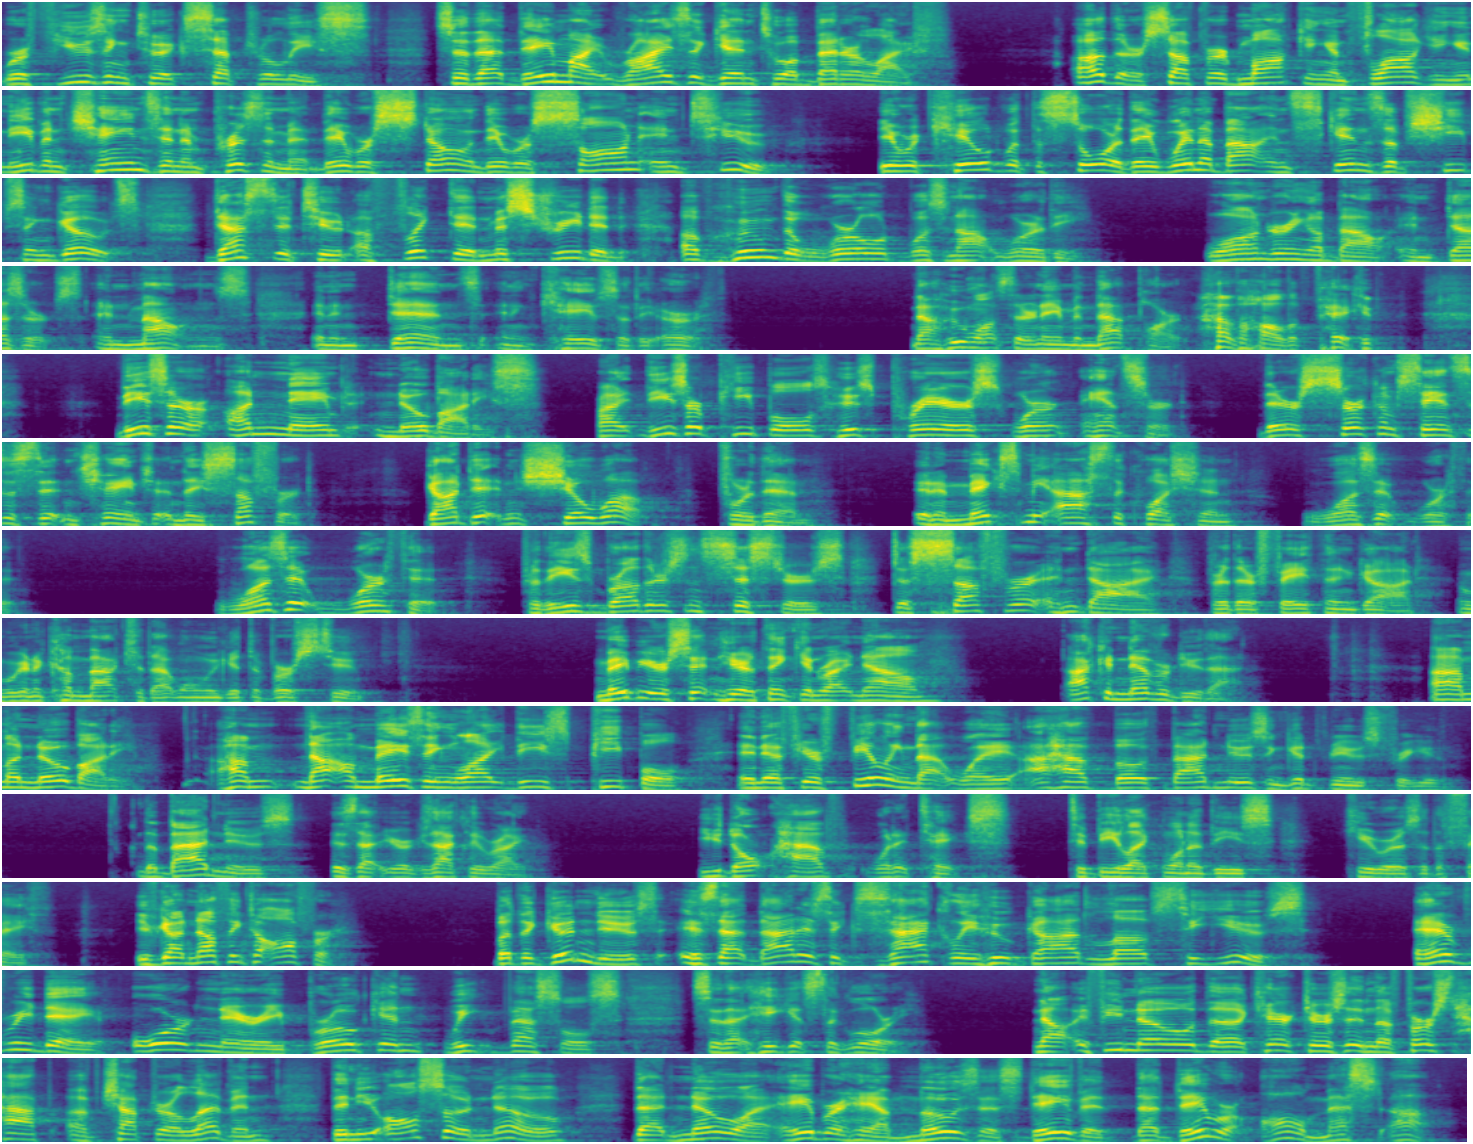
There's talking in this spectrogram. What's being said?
refusing to accept release, so that they might rise again to a better life. Others suffered mocking and flogging and even chains and imprisonment. They were stoned, they were sawn in two. They were killed with the sword. They went about in skins of sheep and goats, destitute, afflicted, mistreated, of whom the world was not worthy, wandering about in deserts and mountains and in dens and in caves of the earth. Now, who wants their name in that part of the Hall of Faith? These are unnamed nobodies, right? These are peoples whose prayers weren't answered. Their circumstances didn't change and they suffered. God didn't show up for them. And it makes me ask the question was it worth it? Was it worth it for these brothers and sisters to suffer and die for their faith in God? And we're going to come back to that when we get to verse 2. Maybe you're sitting here thinking right now, I could never do that. I'm a nobody. I'm not amazing like these people. And if you're feeling that way, I have both bad news and good news for you. The bad news is that you're exactly right. You don't have what it takes to be like one of these heroes of the faith. You've got nothing to offer. But the good news is that that is exactly who God loves to use. Everyday, ordinary, broken, weak vessels so that he gets the glory. Now, if you know the characters in the first half of chapter 11, then you also know that Noah, Abraham, Moses, David, that they were all messed up.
